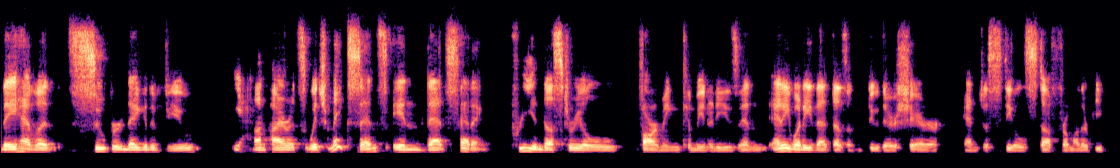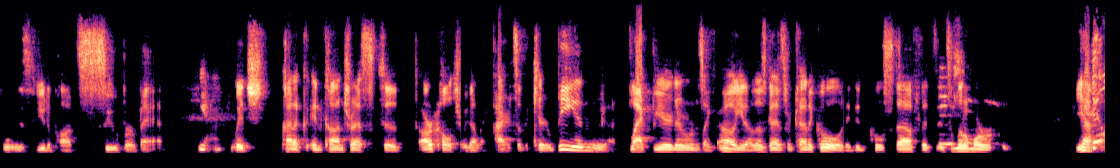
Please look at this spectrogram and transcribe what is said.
They have a super negative view yeah. on pirates, which makes sense in that setting. Pre industrial farming communities, and anybody that doesn't do their share and just steals stuff from other people is viewed upon super bad. Yeah. Which kind of in contrast to our culture, we got like Pirates of the Caribbean, we got Blackbeard. Everyone's like, oh, you know, those guys were kind of cool. They did cool stuff. It's it's a little more, yeah. Billy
